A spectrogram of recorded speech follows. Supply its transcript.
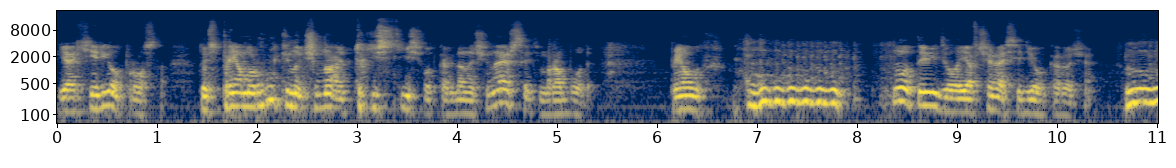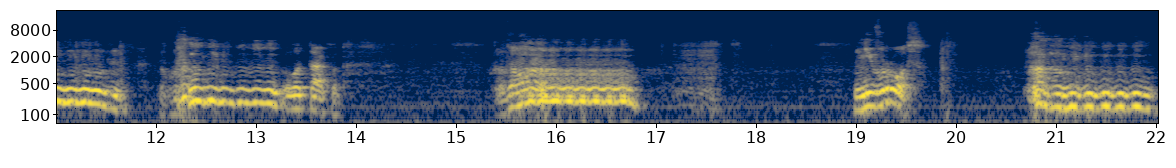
Я охерел просто. То есть прямо руки начинают трястись, вот когда начинаешь с этим работать. Прям. Ну вот ты видела, я вчера сидел, короче. Вот так вот. Невроз.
